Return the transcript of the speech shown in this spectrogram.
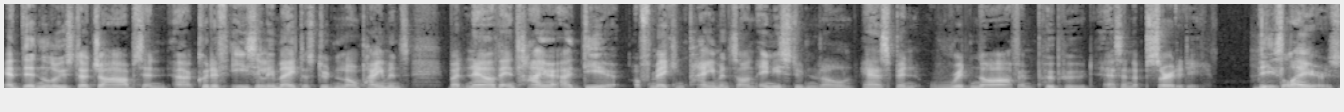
and didn't lose their jobs and uh, could have easily made the student loan payments. But now the entire idea of making payments on any student loan has been written off and poo pooed as an absurdity. These layers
